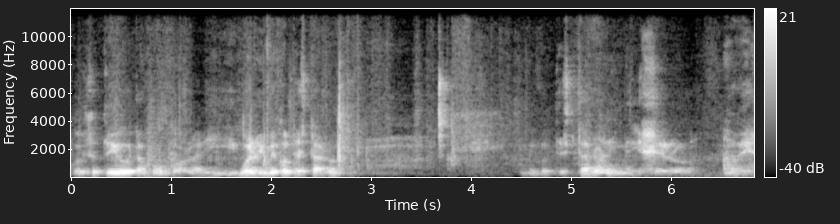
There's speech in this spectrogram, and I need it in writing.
por eso te digo que tampoco puedo hablar. Y bueno, y me contestaron. Me contestaron y me dijeron, a ver...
